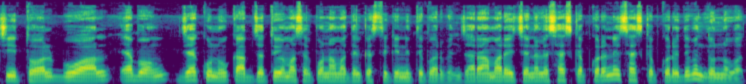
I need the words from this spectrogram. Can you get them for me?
চিতল, বোয়াল এবং যে কোনো কাপজাতীয় মাছের পণ্য আমাদের কাছ থেকে নিতে পারবেন। যারা আমার এই চ্যানেলে সাবস্ক্রাইব করেন সাবস্ক্রাইব করে দেবেন। ধন্যবাদ।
